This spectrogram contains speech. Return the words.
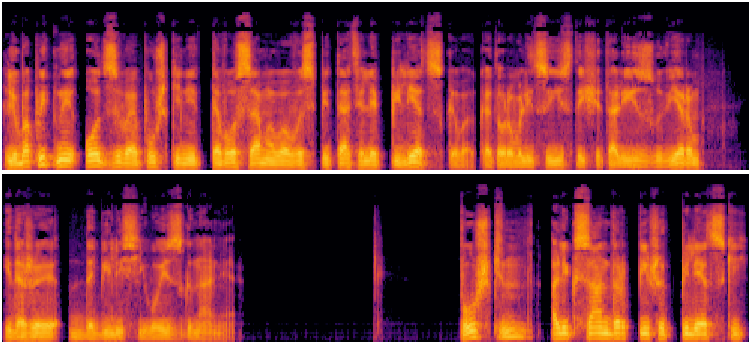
Любопытны отзывы о Пушкине того самого воспитателя Пелецкого, которого лицеисты считали изувером и даже добились его изгнания. Пушкин, Александр, пишет Пелецкий,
